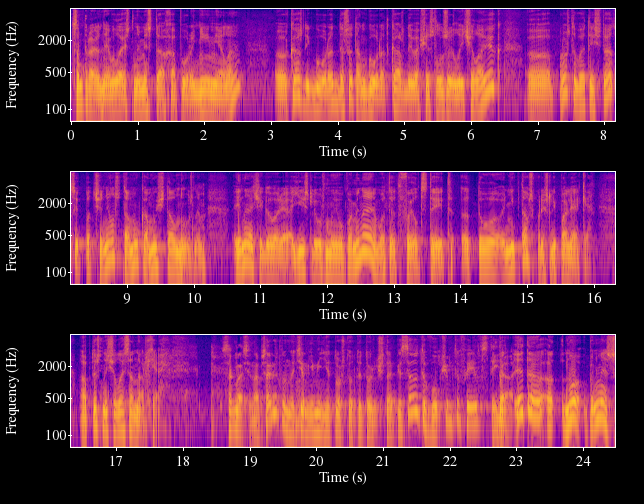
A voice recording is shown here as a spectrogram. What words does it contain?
центральная власть на местах опоры не имела – каждый город, да что там город, каждый вообще служилый человек э, просто в этой ситуации подчинялся тому, кому считал нужным. Иначе говоря, если уж мы упоминаем вот этот failed state, то не потому, что пришли поляки, а потому, что началась анархия. Согласен, абсолютно, но тем не менее то, что ты только что описал, это в общем-то failed state. Да, это, но, понимаешь,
